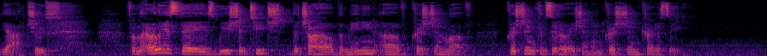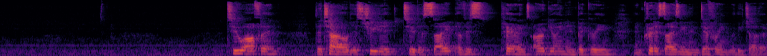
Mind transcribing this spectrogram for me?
yeah, truth. From the earliest days, we should teach the child the meaning of Christian love, Christian consideration, and Christian courtesy. Too often, the child is treated to the sight of his parents arguing and bickering and criticizing and differing with each other.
